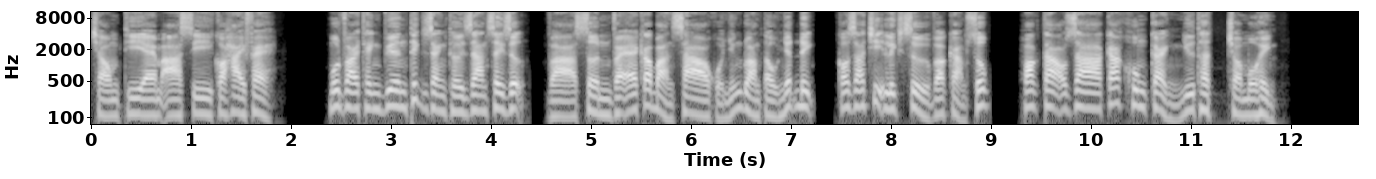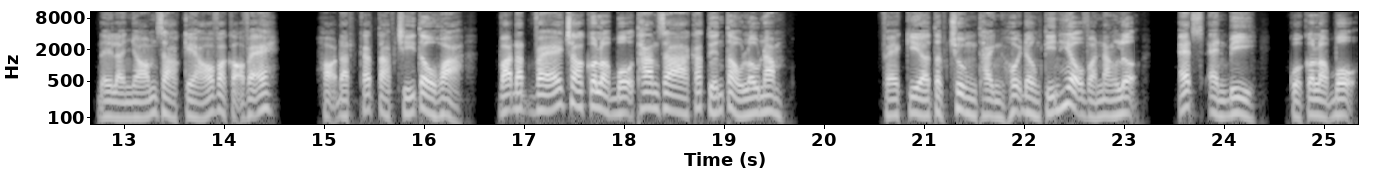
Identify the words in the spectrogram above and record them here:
Trong TMRC có hai phe. Một vài thành viên thích dành thời gian xây dựng và sơn vẽ các bản sao của những đoàn tàu nhất định có giá trị lịch sử và cảm xúc hoặc tạo ra các khung cảnh như thật cho mô hình. Đây là nhóm rào kéo và cọ vẽ. Họ đặt các tạp chí tàu hỏa và đặt vé cho câu lạc bộ tham gia các tuyến tàu lâu năm. Phe kia tập trung thành hội đồng tín hiệu và năng lượng S&B của câu lạc bộ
